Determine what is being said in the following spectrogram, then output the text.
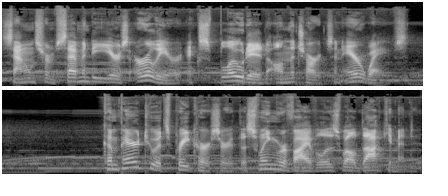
sounds from 70 years earlier exploded on the charts and airwaves. Compared to its precursor, the swing revival is well documented.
